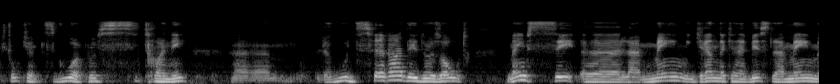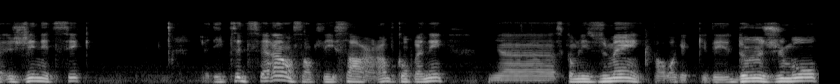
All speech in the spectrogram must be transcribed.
Je trouve qu'il y a un petit goût un peu citronné. Euh, le goût est différent des deux autres. Même si c'est euh, la même graine de cannabis, la même génétique, il y a des petites différences entre les sœurs. Hein, vous comprenez? C'est comme les humains. Il peut y avoir deux jumeaux,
